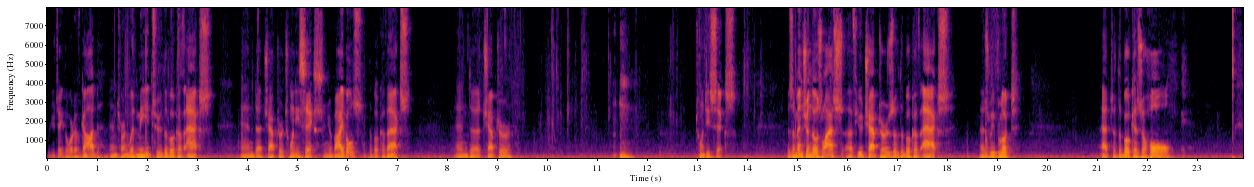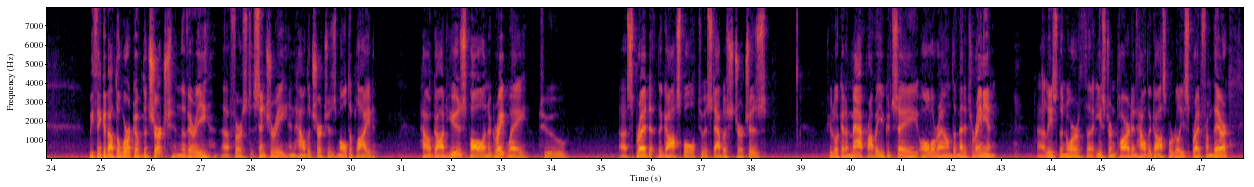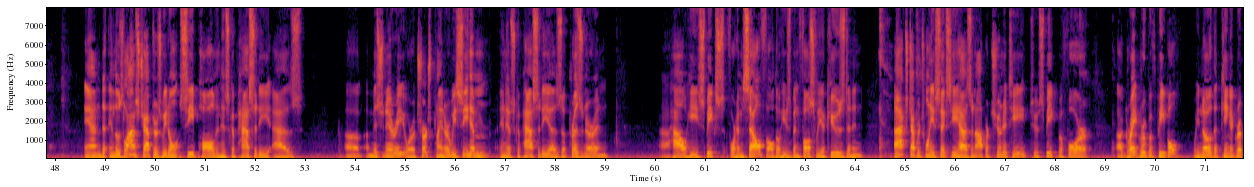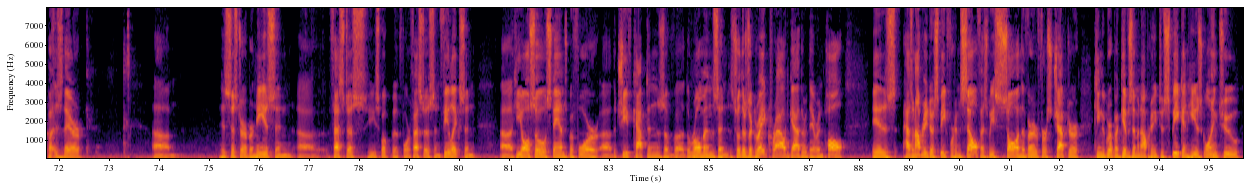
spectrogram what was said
Would you take the Word of God and turn with me to the book of Acts and uh, chapter 26 in your Bibles, the book of Acts and uh, chapter 26. As I mentioned, those last uh, few chapters of the book of Acts, as we've looked at the book as a whole, we think about the work of the church in the very uh, first century and how the church is multiplied, how God used Paul in a great way to uh, spread the gospel, to establish churches. If you look at a map, probably you could say all around the Mediterranean, uh, at least the north, uh, eastern part, and how the gospel really spread from there. And in those last chapters, we don't see Paul in his capacity as uh, a missionary or a church planter. We see him in his capacity as a prisoner and uh, how he speaks for himself, although he's been falsely accused. And in Acts chapter 26, he has an opportunity to speak before a great group of people. We know that King Agrippa is there, um, his sister Bernice, and uh, Festus. He spoke before Festus and Felix and uh, he also stands before uh, the chief captains of uh, the Romans, and so there's a great crowd gathered there. And Paul is has an opportunity to speak for himself, as we saw in the very first chapter. King Agrippa gives him an opportunity to speak, and he is going to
